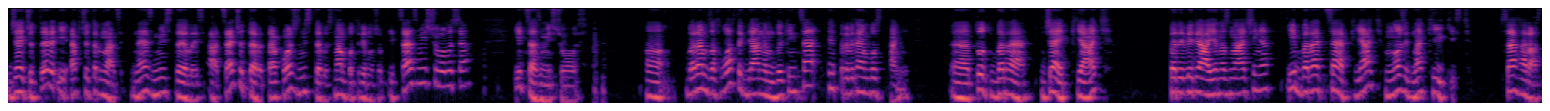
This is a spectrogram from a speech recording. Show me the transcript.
J4 і F14 не змістились. А C4 також змістилось. Нам потрібно, щоб і це зміщувалося, і це зміщувалося. Беремо за хвостик, тягнемо до кінця і перевіряємо в останній. Е, тут бере J5, перевіряє на значення і бере c 5 множить на кількість. Все гаразд.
